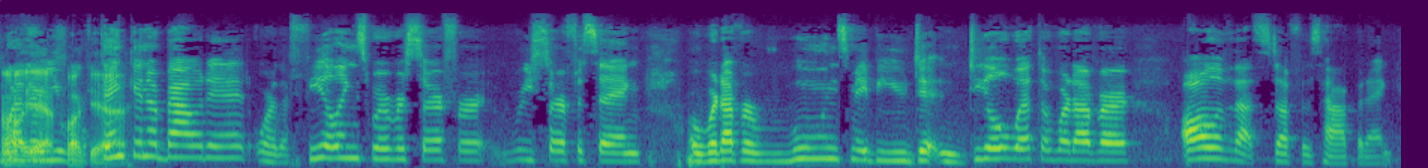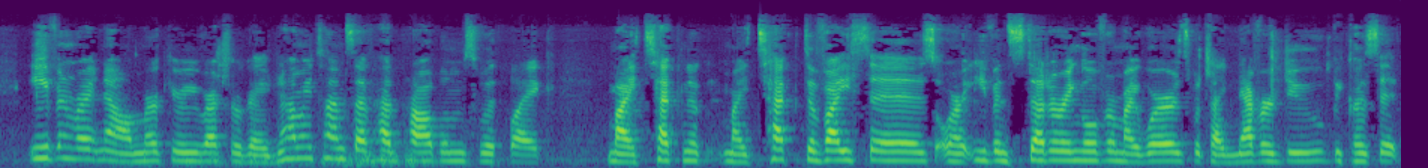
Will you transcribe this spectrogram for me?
Oh, Whether yeah, you were yeah. thinking about it or the feelings were resurf- resurfacing or whatever wounds maybe you didn't deal with or whatever, all of that stuff is happening. Even right now, Mercury retrograde. You know how many times I've had problems with like my techni- my tech devices or even stuttering over my words, which I never do because it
